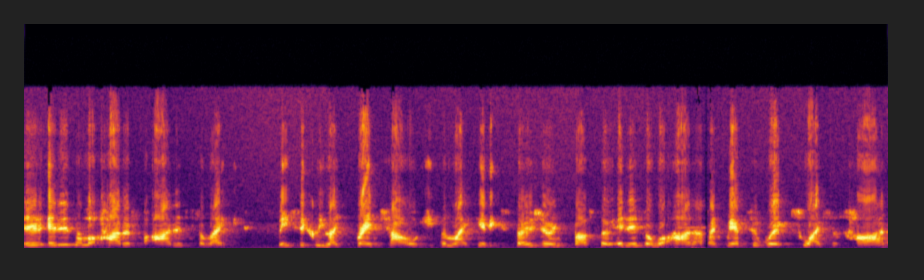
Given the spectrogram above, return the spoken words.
it, it is a lot harder for artists to like basically like branch out or even like get exposure and stuff. So it is a lot harder. Like we have to work twice as hard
